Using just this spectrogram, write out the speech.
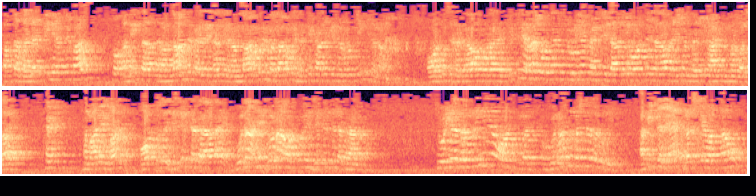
اپنا بجٹ بھی ہے اپنے پاس۔ تو ابھی رمضان سے پہلے کل رمضان میں بازاروں میں دھکے کھانے کی ضرورت نہیں ہے جناب عورتوں سے ٹکراؤ ہو رہا ہے۔ کتنے الگ ہوتے ہیں، چوڑیاں پہن کے جا رہی ہیں۔ عورتیں جناب ریشم گھڑی آٹھ نمبر بازار ہمارے مرد عورتوں سے ذکر ٹکرا رہا ہے۔ گنا ہے گنا عورتوں کے ذکر سے ٹکرانا چوڑیاں ضروری ہیں اور گنا سمجھنا ضروری ہے۔ ابھی چلے رش کے وقت نہ ہو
